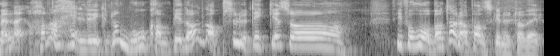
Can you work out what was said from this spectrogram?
Men han har heller ikke noen god kamp i dag. Absolutt ikke. Så vi får håpe han tar opp hansken utover.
